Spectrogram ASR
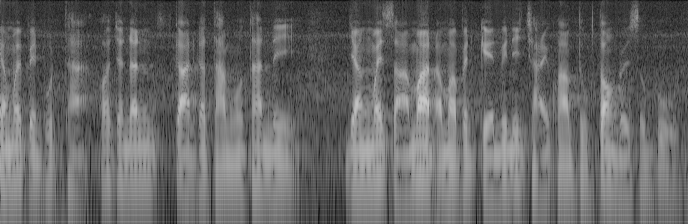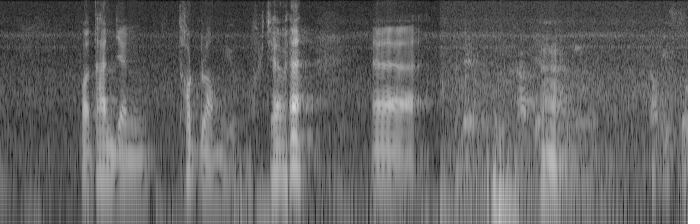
ยังไม่เป็นพุทธะ เพราะฉะนั้นการกระทำของท่านนี่ยังไม่สามารถเอามาเป็นเกณฑ์วินิจฉัยความถูกต้องโดยสมบูรณ์ เพราะท่านยังทดลองอยู่ใช่ไหมเออเด็กคุณครับอย่างนั้นพระภิกษุ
